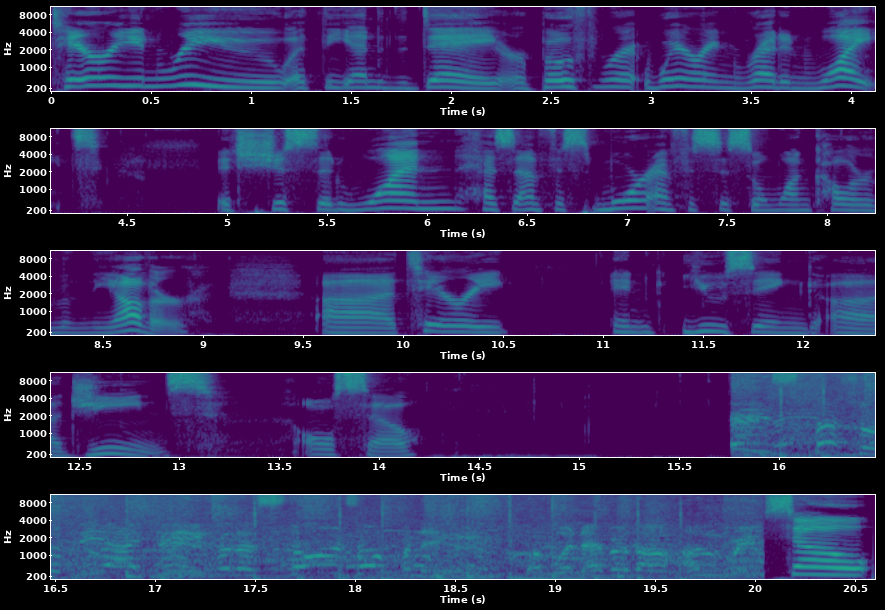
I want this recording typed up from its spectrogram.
Terry and Ryu at the end of the day are both re- wearing red and white. It's just that one has emphasis, more emphasis on one color than the other. Uh, Terry in using uh, jeans also. Special VIP for the store's opening. But whenever the hungry So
